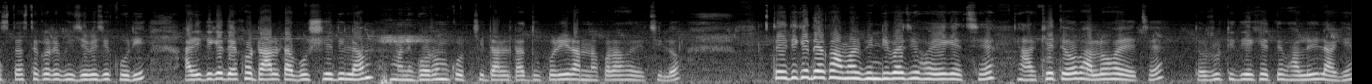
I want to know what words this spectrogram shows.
আস্তে আস্তে করে ভেজে ভেজে করি। আর এদিকে দেখো ডালটা বসিয়ে দিলাম মানে গরম করছি ডালটা, দুপুরেই রান্না করা হয়েছিল। তো এদিকে দেখো আমার ভিন্ডি ভাজি হয়ে গেছে, আর খেতেও ভালো হয়েছে। তো রুটি দিয়ে খেতে ভালোই লাগে।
